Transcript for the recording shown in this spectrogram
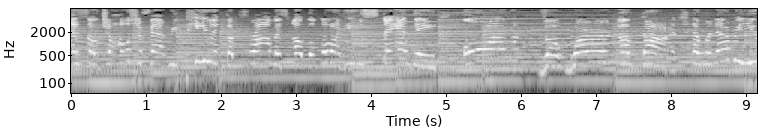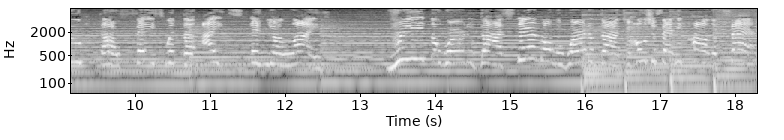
And so Jehoshaphat repeated the promise of the Lord. He was standing on the word of God. And whenever you are faced with the ites in your life, read the word of God. Stand on the word of God. Jehoshaphat, he called a fast.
